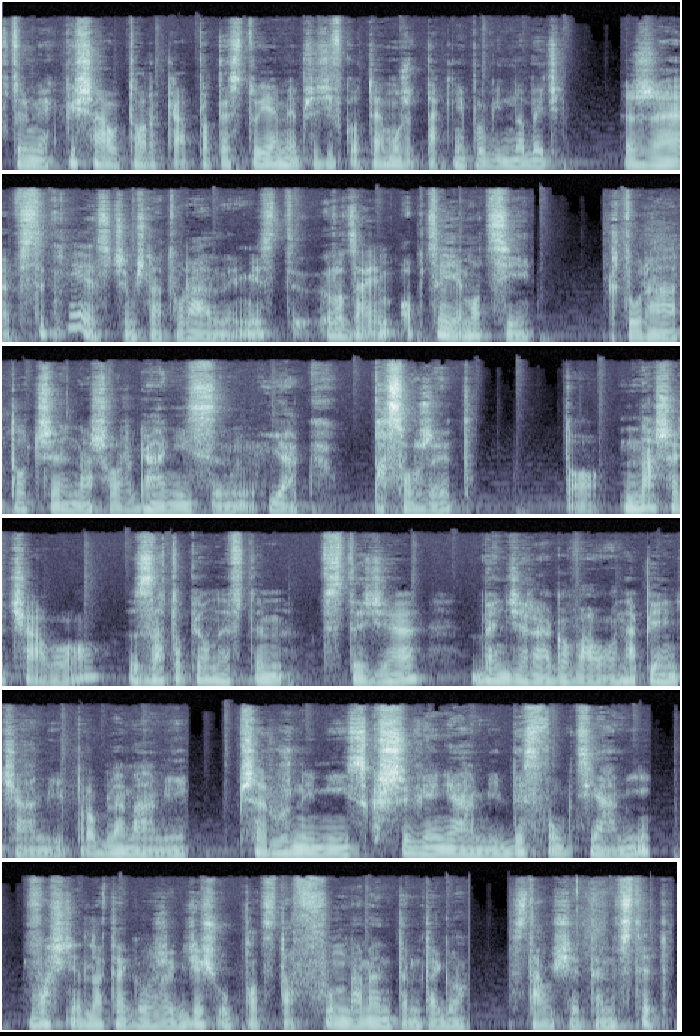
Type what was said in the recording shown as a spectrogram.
w którym, jak pisze autorka, protestujemy przeciwko temu, że tak nie powinno być, że wstyd nie jest czymś naturalnym, jest rodzajem obcej emocji, która toczy nasz organizm jak pasożyt, to nasze ciało zatopione w tym wstydzie będzie reagowało napięciami, problemami, przeróżnymi skrzywieniami, dysfunkcjami, właśnie dlatego, że gdzieś u podstaw fundamentem tego stał się ten wstyd.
